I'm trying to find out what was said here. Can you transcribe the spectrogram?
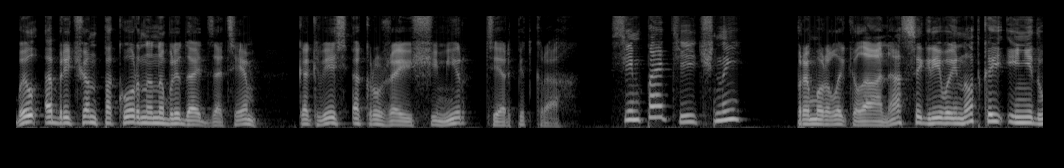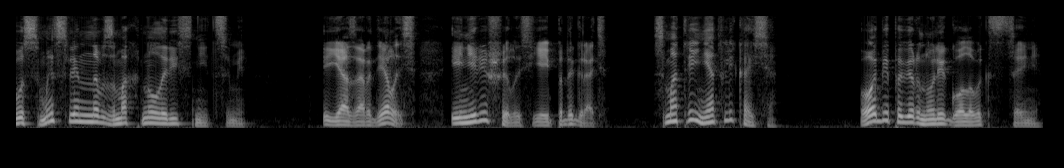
был обречен покорно наблюдать за тем, как весь окружающий мир терпит крах. «Симпатичный», — промурлыкала она с игривой ноткой и недвусмысленно взмахнула ресницами. Я зарделась и не решилась ей подыграть. «Смотри, не отвлекайся». Обе повернули головы к сцене.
